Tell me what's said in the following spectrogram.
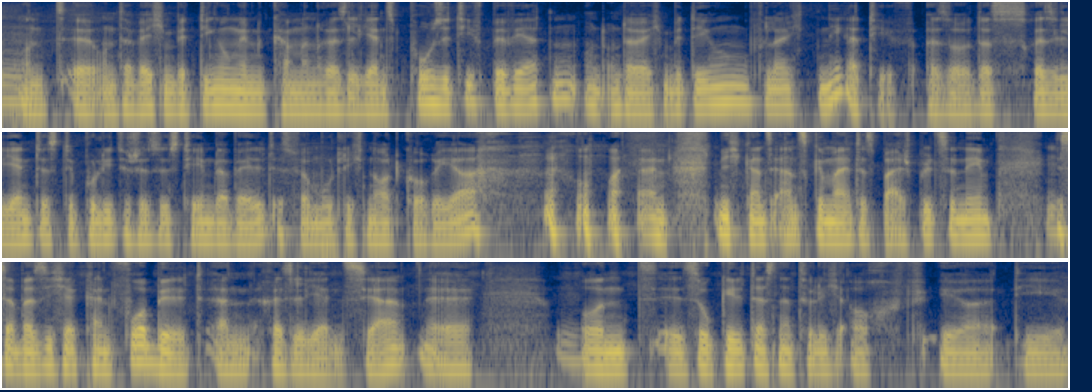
Mhm. Und äh, unter welchen Bedingungen kann man Resilienz positiv bewerten und unter welchen Bedingungen vielleicht negativ? Also das resilienteste politische System der Welt ist vermutlich Nordkorea, um mal ein nicht ganz ernst gemeintes Beispiel zu nehmen, mhm. ist aber sicher kein Vorbild Vorbild an Resilienz, ja. Äh, und so gilt das natürlich auch für die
